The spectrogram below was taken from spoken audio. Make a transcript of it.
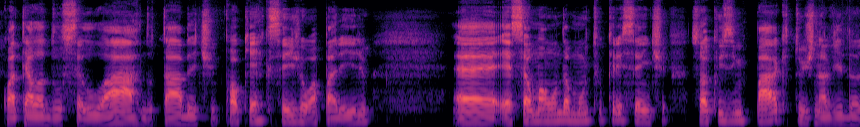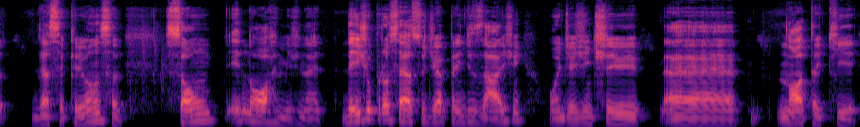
com a tela do celular, do tablet, qualquer que seja o aparelho. É, essa é uma onda muito crescente. Só que os impactos na vida dessa criança são enormes, né? Desde o processo de aprendizagem, onde a gente é, nota que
